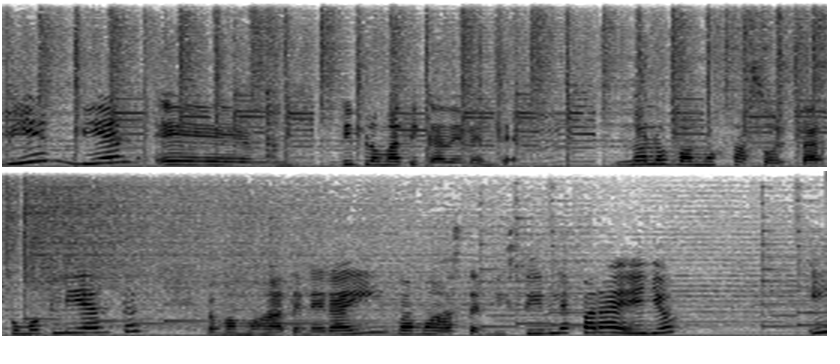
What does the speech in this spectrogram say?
bien, bien eh, diplomática de vender. No los vamos a soltar como clientes, los vamos a tener ahí, vamos a ser visibles para ellos y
